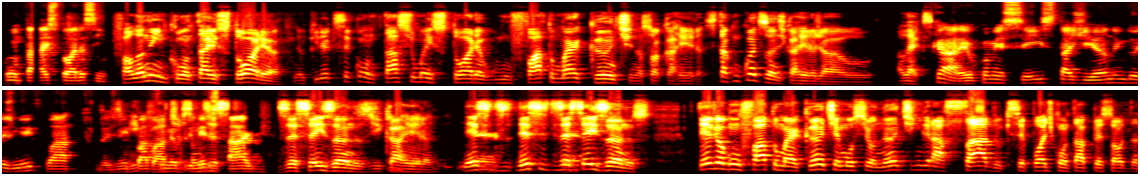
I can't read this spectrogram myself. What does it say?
contar a história assim. Falando em contar história, eu queria que você contasse uma história, um fato marcante na sua carreira. Você está com quantos anos de carreira já, Alex? Cara, eu comecei estagiando em 2004. 2004, 2004 foi meu primeiro 16, estágio. 16 anos de carreira. Nesses, é. nesses 16 é. anos, teve algum fato marcante, emocionante, engraçado que você pode contar pro pessoal da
